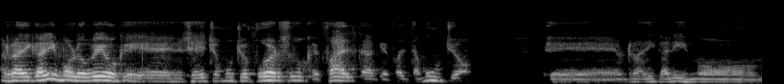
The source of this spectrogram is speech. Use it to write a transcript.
radicalismo lo veo que se ha hecho mucho esfuerzo, que falta, que falta mucho. Eh, el radicalismo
